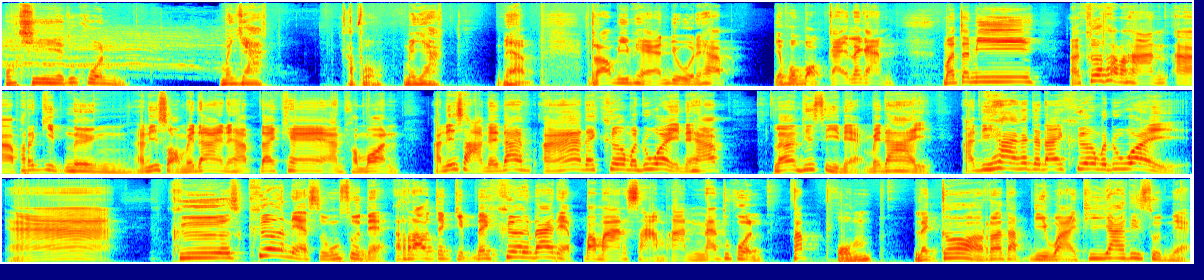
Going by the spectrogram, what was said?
โอเคทุกคนไม่ยากครับผมไม่ยากนะครับ เรามีแผนอยู่นะครับ เดี๋ยวผมบอกไกด์แล้วกัน มันจะมีเครื่องทำอาหารอ่าภารกิจหนึ่งอันที่ 2 ไม่ได้นะครับ ได้แค่อันคอมมอน อันที่3เนี่ยได้อ่าได้เครื่องมาด้วยนะครับ แล้วอันที่4เนี่ยไม่ได้ อันที่ 5 ก็จะได้เครื่องมาด้วยอ่าคือเครื่องเนี่ยสูงสุดเนี่ยเราจะเก็บได้เครื่องได้เนี่ยประมาณ 3 อันนะทุกคนครับผม และก็ระดับ DY ที่ยากที่สุดเนี่ย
